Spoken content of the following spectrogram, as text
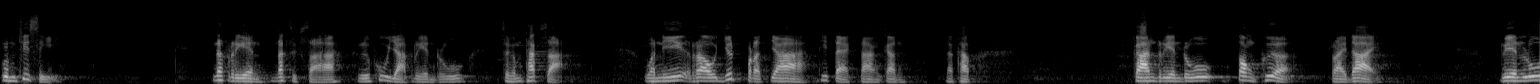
กลุ่มที่ 4 นักเรียนนักศึกษาหรือผู้อยากเรียนรู้เสริมทักษะ วันนี้เรายึดปรัชญาที่แตกต่างกันนะครับ การเรียนรู้ต้องเพื่อรายได้ เรียนรู้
